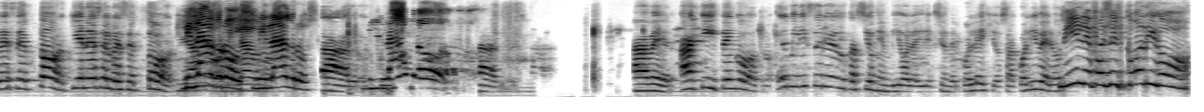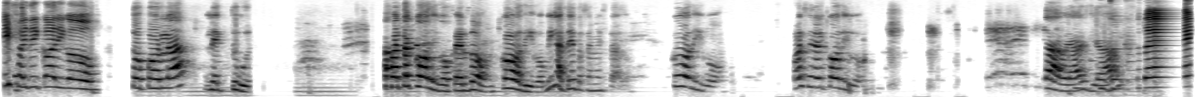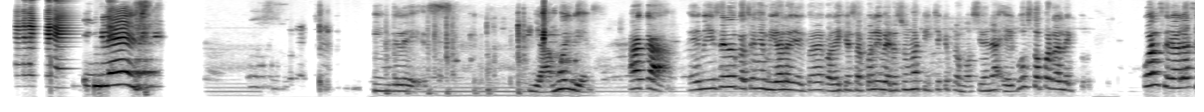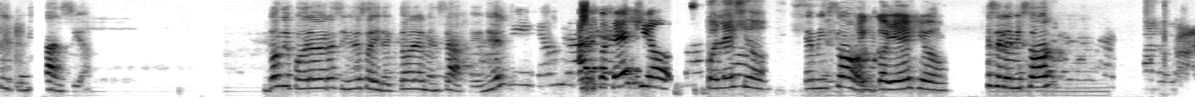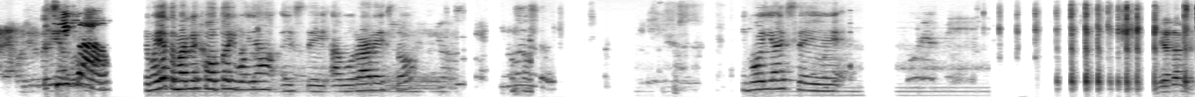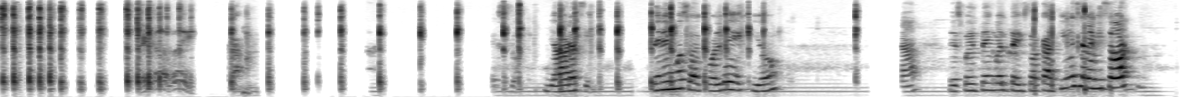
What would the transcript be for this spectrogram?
Receptor. ¿Quién es el receptor? Milagros. milagros. Milagros. Milagros. A ver, aquí tengo otro. El Ministerio de Educación envió a la dirección del colegio Saco Oliveros ¡Mi, le falta el código! Wi-Fi de código. por la lectura. Falta código, perdón, código. Bien atentos han estado. Código. ¿Cuál será el código? Sabrás ya. ¡Inglés! Inglés. Ya, muy bien. Acá, el Ministerio de Educación envió a la directora del colegio Saco Oliveros un afiche que promociona el gusto por la lectura. ¿Cuál será la circunstancia? ¿Dónde podrá haber recibido esa directora el mensaje? ¿En el Al colegio. Colegio. emisor? colegio. ¿Es el emisor? Chica. Le voy a tomarle foto y voy a, este, a borrar esto. Y voy a, este... acá. Esto. Y ahora sí. Tenemos al colegio. Después tengo el texto acá. ¿Quién es el emisor?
